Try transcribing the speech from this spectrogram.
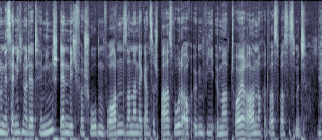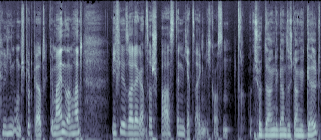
Nun ist ja nicht nur der Termin ständig verschoben worden, sondern der ganze Spaß wurde auch irgendwie immer teurer. Noch etwas, was es mit Berlin und Stuttgart gemeinsam hat. Wie viel soll der ganze Spaß denn jetzt eigentlich kosten? Ich würde sagen, eine ganze Stange Geld.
